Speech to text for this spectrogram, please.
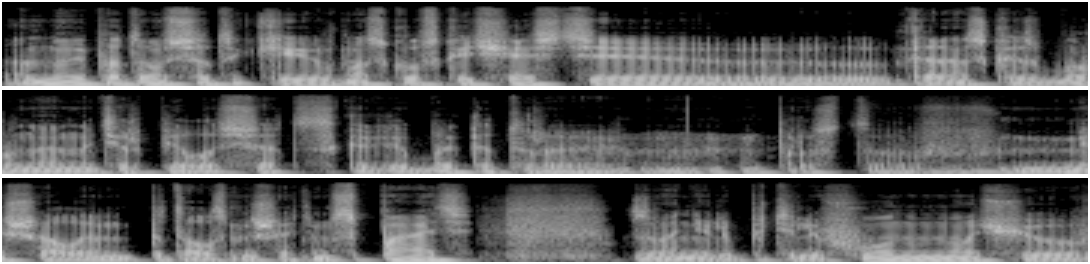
Ну и потом все-таки в московской части э, канадская сборная натерпелась от КГБ, которая просто мешала им, пыталась мешать им спать. Звонили по телефону ночью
